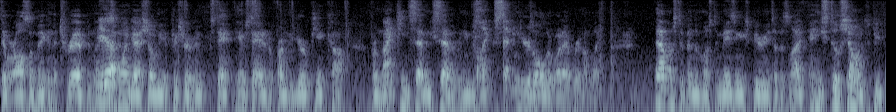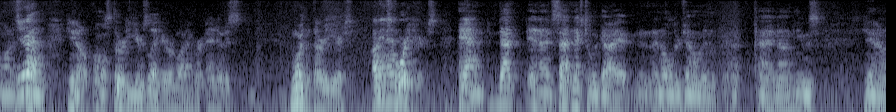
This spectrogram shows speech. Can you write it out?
that were also making the trip. And like Yeah. this one guy showed me a picture of him stand, him standing in front of the European Cup from 1977 when he was like seven years old or whatever. And I'm like, that must have been the most amazing experience of his life. And he's still showing it to people on his Yeah. phone, you know, almost 30 years later or whatever. And it was more than 30 years, I almost and- 40 years. Yeah. And that, and I sat next to a guy, an older gentleman, and um, he was, you know,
